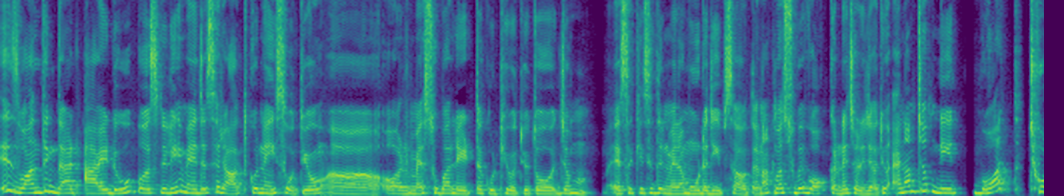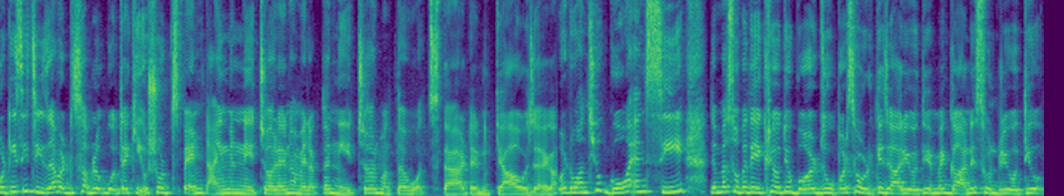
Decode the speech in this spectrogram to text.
is one thing that I do personally मैं जैसे रात को नहीं सोती हूँ और मैं सुबह लेट तक उठी होती हूँ तो जब ऐसे किसी दिन मेरा मूड अजीब सा होता है ना, मैं सुबह वॉक करने चली जाती हूँ। एंड अब जब ने, बहुत छोटी सी चीज़ है बट सब लोग बोलते हैं कि you should spend time in nature and हमें लगता है नेचर मतलब व्हाट्स दैट एंड क्या हो जाएगा? But once you go and see जब मैं सुबह देख रही होती हूँ बर्ड्स ऊपर से उड़ के जा रही होती है, मैं गाने सुन रही होती हूँ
